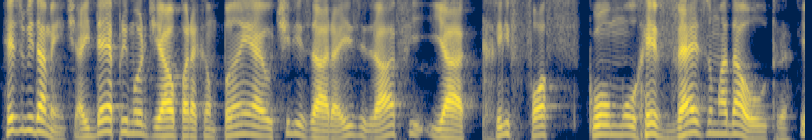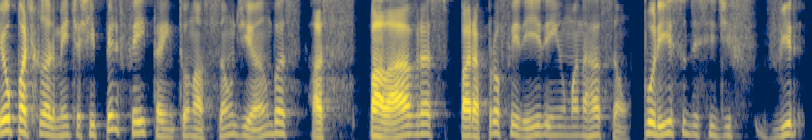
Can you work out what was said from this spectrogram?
Resumidamente, a ideia primordial para a campanha é utilizar a EasyDraft e a Clifoff como revés uma da outra. Eu particularmente achei perfeita a entonação de ambas as palavras para proferir em uma narração. Por isso decidi vir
